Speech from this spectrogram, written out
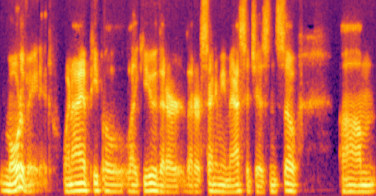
motivated when I have people like you that are that are sending me messages, and so um,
